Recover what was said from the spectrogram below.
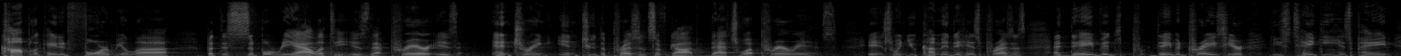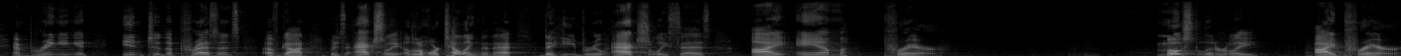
complicated formula, but the simple reality is that prayer is entering into the presence of God. That's what prayer is. It's when you come into his presence, and David's, David prays here. He's taking his pain and bringing it into the presence of God. But it's actually a little more telling than that. The Hebrew actually says, I am prayer. Most literally, I prayer,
